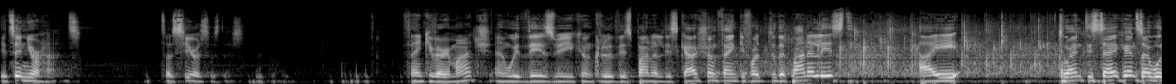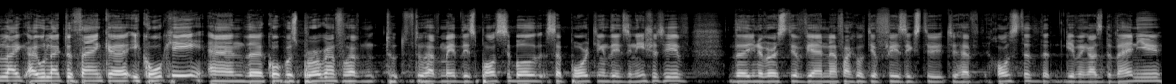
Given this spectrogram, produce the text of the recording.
It's in your hands. It's as serious as this. Thank you very much. And with this, we conclude this panel discussion. Thank you for, to the panelists. I 20 seconds. I would like I would like to thank uh, IQOQI and the CoQuS program for have to, to, have made this possible, supporting this initiative. The University of Vienna Faculty of Physics to, to have hosted, giving us the venue.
